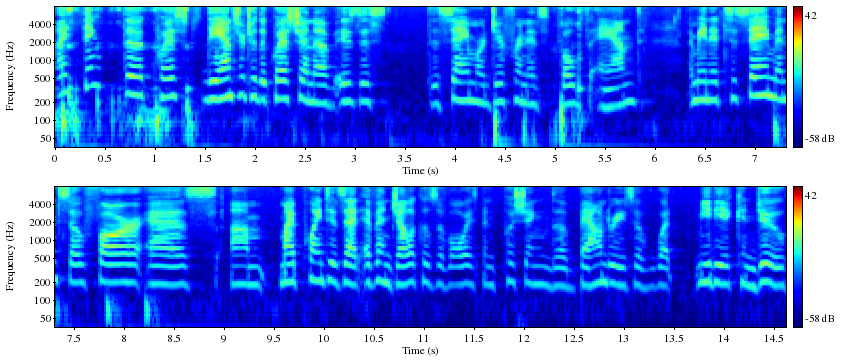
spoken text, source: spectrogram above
I think the quest, the answer to the question of is this the same or different is both and. I mean, it's the same insofar as um, my point is that evangelicals have always been pushing the boundaries of what media can do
